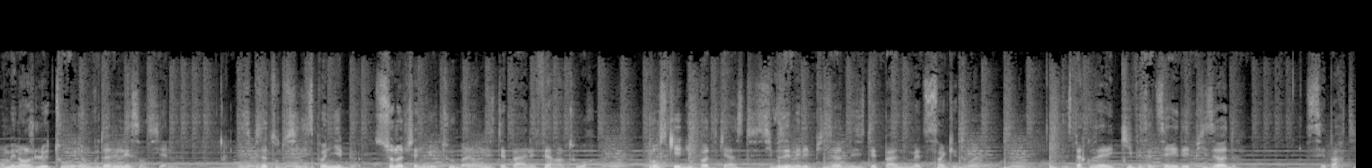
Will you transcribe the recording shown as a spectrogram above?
On mélange le tout et on vous donne l'essentiel. Les épisodes sont aussi disponibles sur notre chaîne YouTube, alors n'hésitez pas à aller faire un tour. Pour ce qui est du podcast, si vous aimez l'épisode, n'hésitez pas à nous mettre 5 étoiles. J'espère que vous allez kiffer cette série d'épisodes. C'est parti.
